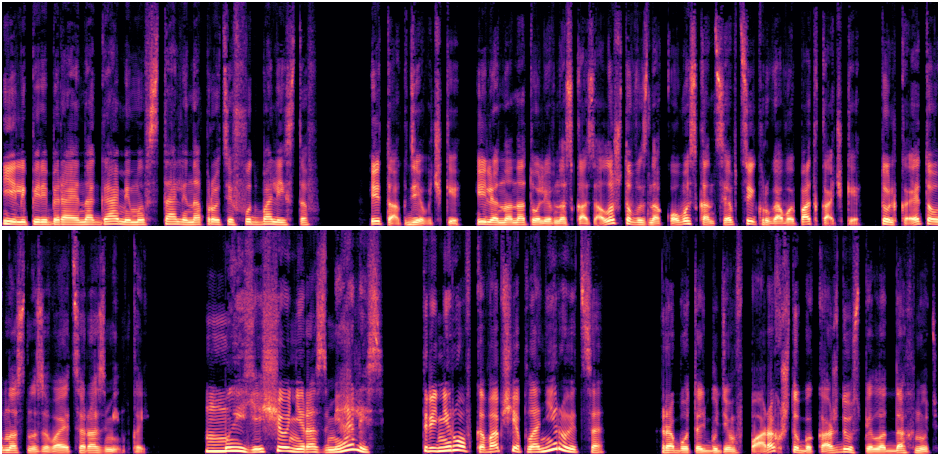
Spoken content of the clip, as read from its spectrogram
Еле перебирая ногами, мы встали напротив футболистов. «Итак, девочки, Елена Анатольевна сказала, что вы знакомы с концепцией круговой подкачки. Только это у нас называется разминкой». «Мы еще не размялись?» Тренировка вообще планируется?» «Работать будем в парах, чтобы каждый успел отдохнуть.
